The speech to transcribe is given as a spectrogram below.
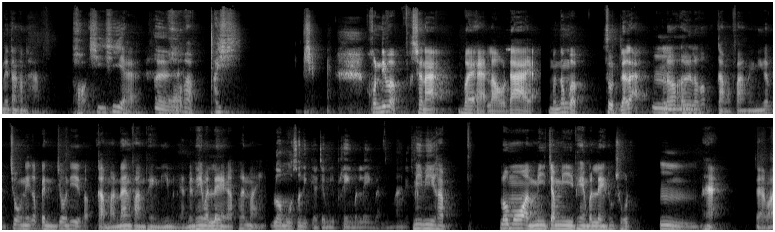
ไม่ตั้งคำถาม เพราะชี้เชี่ยเออเพราะแบบไอ้คนที่แบบชนะ bias เราได้อะมันต้องแบบสุดแล้วล่ะแล้วเออเราก็กลับมาฟังเพลงนี้ก็ช่วงนี้ก็เป็นช่วงที่แบบกลับมานั่งฟังเพลงนี้เหมือนกันเป็นเพลงบรรเลงครับเพื่อนใหม่ Lomosonic อยากจะมีเพลงบรรเลงแบบนี้มากเนี่ยมีมีครับ Lomo อะมีจะมีเพลงบรรเลงทุกชุด อืมฮะ แต่ว่า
